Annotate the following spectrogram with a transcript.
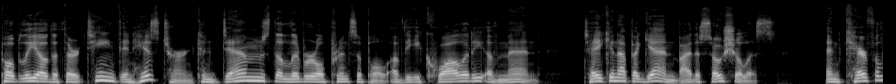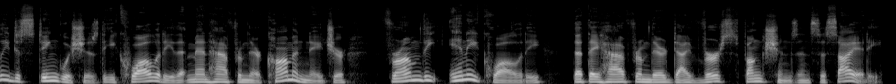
Pope Leo XIII, in his turn, condemns the liberal principle of the equality of men, taken up again by the socialists, and carefully distinguishes the equality that men have from their common nature from the inequality that they have from their diverse functions in society,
